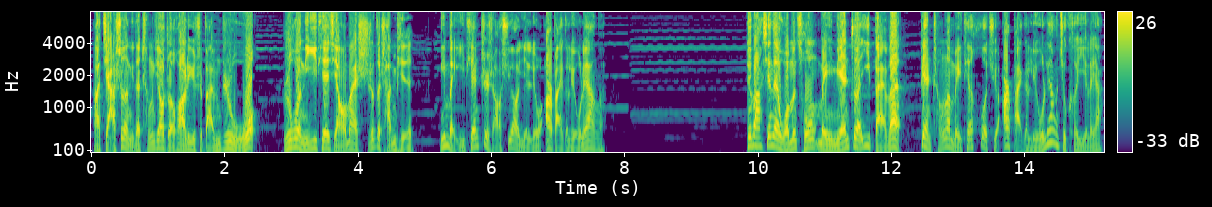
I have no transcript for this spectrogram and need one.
啊，假设你的成交转化率是百分之五，如果你一天想要卖十个产品，你每一天至少需要引流二百个流量啊。对吧？现在我们从每年赚一百万变成了每天获取二百个流量就可以了呀，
